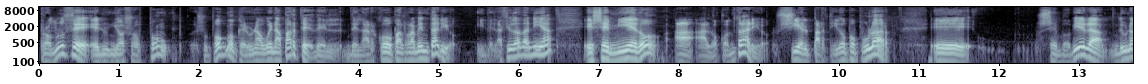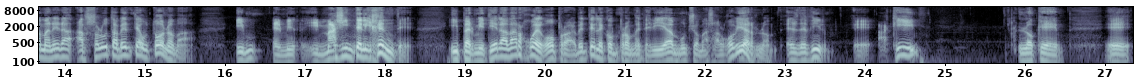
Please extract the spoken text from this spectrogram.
produce, en, yo supongo, supongo que en una buena parte del, arco parlamentario y de la ciudadanía, ese miedo a, lo contrario. Si el Partido Popular eh, se moviera de una manera absolutamente autónoma y más inteligente y permitiera dar juego, probablemente le comprometería mucho más al gobierno. Es decir, eh, aquí lo que eh,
